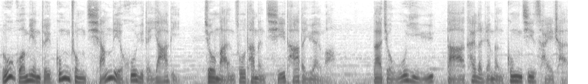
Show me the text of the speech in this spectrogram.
如果面对公众强烈呼吁的压力，就满足他们其他的愿望，那就无异于打开了人们攻击财产、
